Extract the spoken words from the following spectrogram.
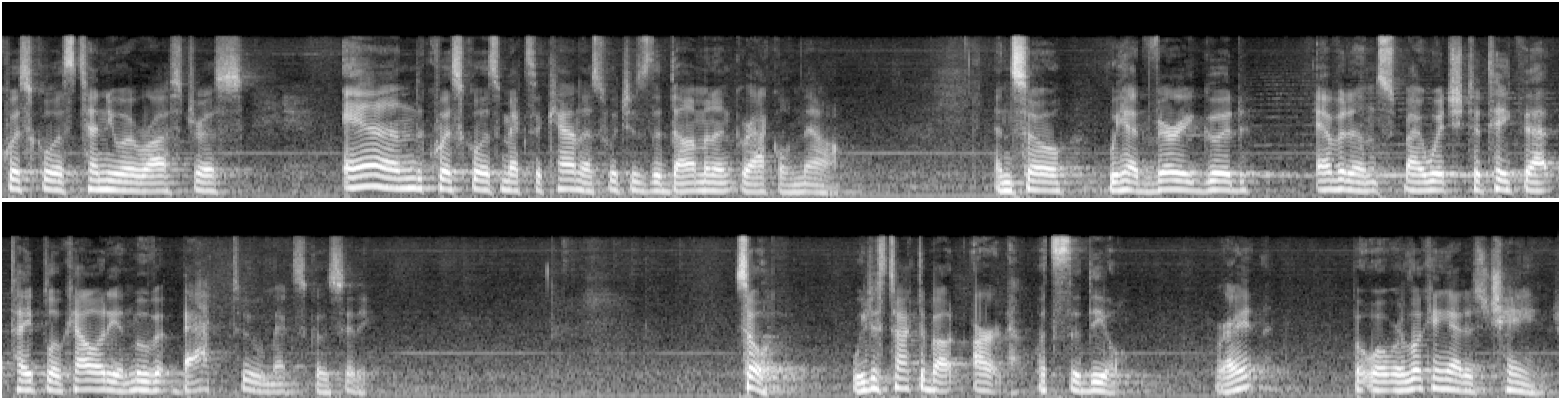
Quiscalus tenuirostris and Quiscalus mexicanus, which is the dominant grackle now. And so we had very good evidence by which to take that type locality and move it back to Mexico City. So we just talked about art. What's the deal? Right? But what we're looking at is change.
